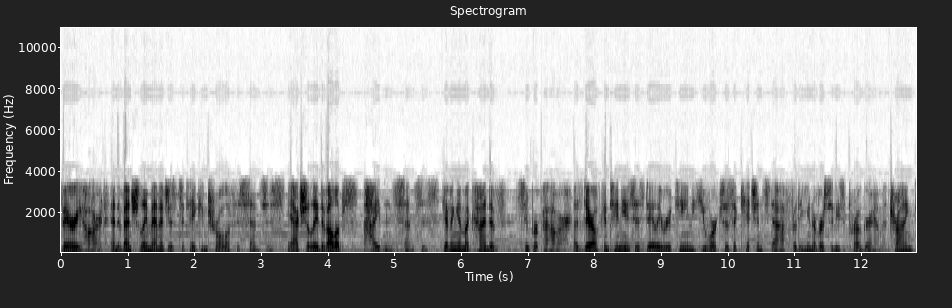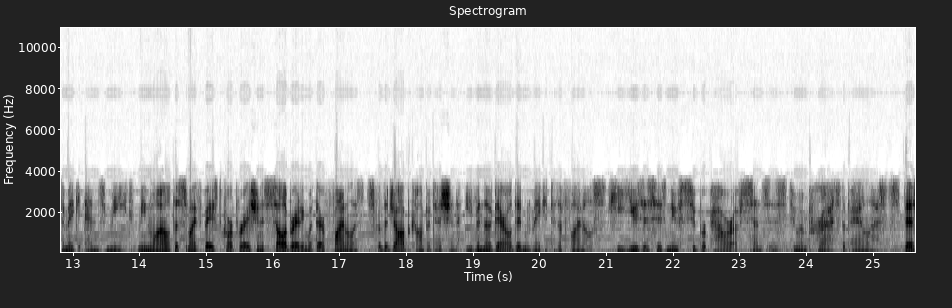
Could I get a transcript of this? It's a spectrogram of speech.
very hard and eventually manages to take control of his senses. He actually develops heightened senses, giving him a kind of superpower. As Daryl continues his daily routine, he works as a kitchen staff for the university's program, trying to make ends meet. Meanwhile, the Smythe-Baines corporation is celebrating with their finalists for the job competition. Even though Daryl didn't make it to the finals, he uses his new superpower of senses to impress the panelists. This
